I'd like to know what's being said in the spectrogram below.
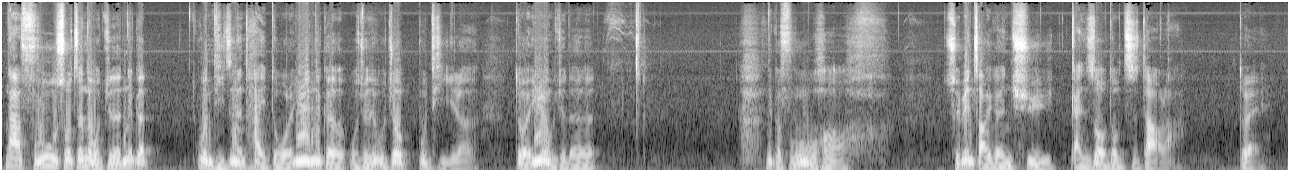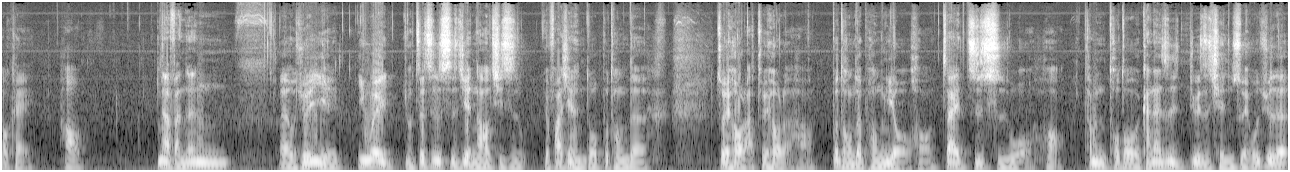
那服务说真的，我觉得那个问题真的太多了，因为那个我觉得我就不提了。对，因为我觉得那个服务齁，随便找一个人去感受都知道啦。对，OK，好，那反正。呃，我觉得也因为有这次事件，然后其实有发现很多不同的，最后啦，最后了哈，不同的朋友哈在支持我哈，他们偷偷的看，但是就是潜水，我觉得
